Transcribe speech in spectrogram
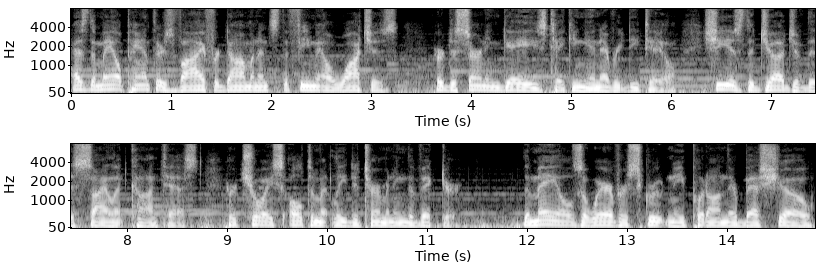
As the male panthers vie for dominance, the female watches, her discerning gaze taking in every detail. She is the judge of this silent contest, her choice ultimately determining the victor. The males, aware of her scrutiny, put on their best show,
